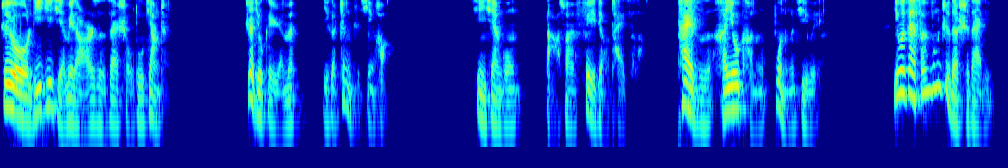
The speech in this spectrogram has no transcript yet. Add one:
只有骊姬姐妹的儿子在首都降城。这就给人们一个政治信号：晋献公打算废掉太子了。太子很有可能不能继位了，因为在分封制的时代里，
